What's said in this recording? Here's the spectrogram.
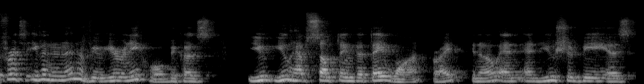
For instance, even in an interview, you're an equal because you you have something that they want, right? You know, and and you should be as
